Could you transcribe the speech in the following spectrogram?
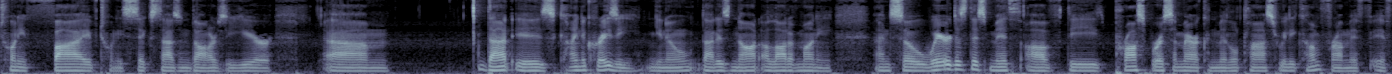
$25,000, $26,000 a year. Um, that is kind of crazy, you know, that is not a lot of money. And so where does this myth of the prosperous American middle class really come from if if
